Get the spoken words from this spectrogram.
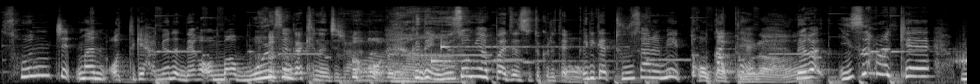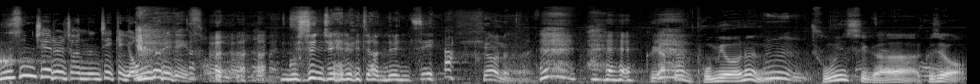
손짓만 어떻게 하면은 내가 엄마가 뭘 생각했는지 를 알아. 근데 유성이 아빠 돼서도 그렇대. 그러니까 두 사람이 똑같아. 똑같구나. 내가 이상하게 무슨 죄를 졌는지 이렇게 연결이 돼 있어. 무슨 죄를 졌는지. 희한해. 그 약간 보면은 주은 씨가 그죠?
